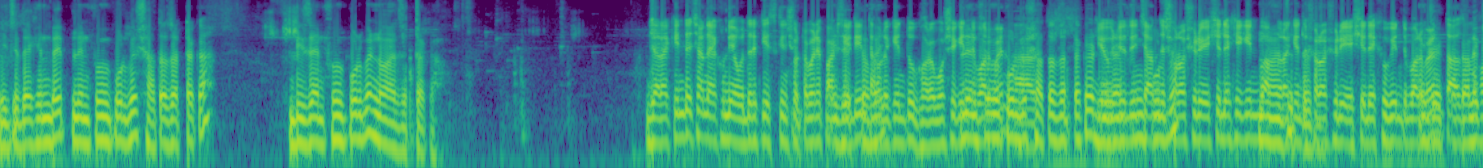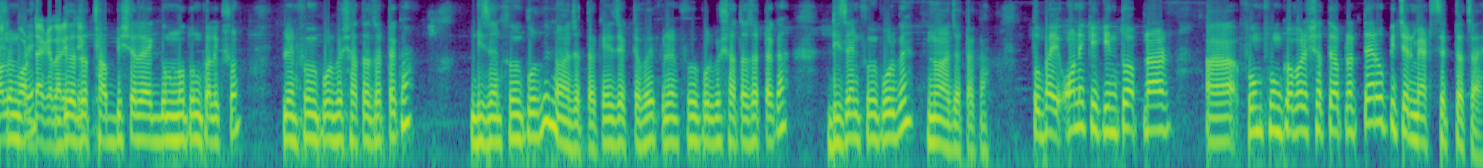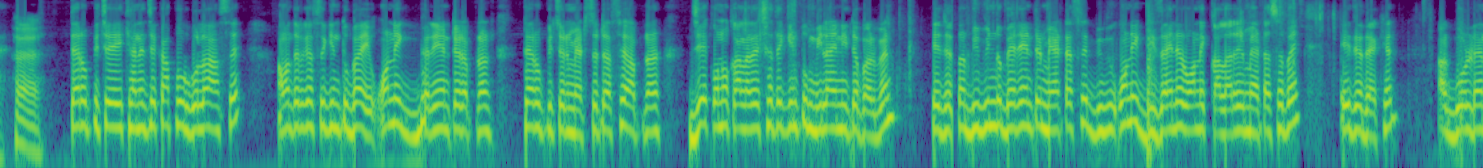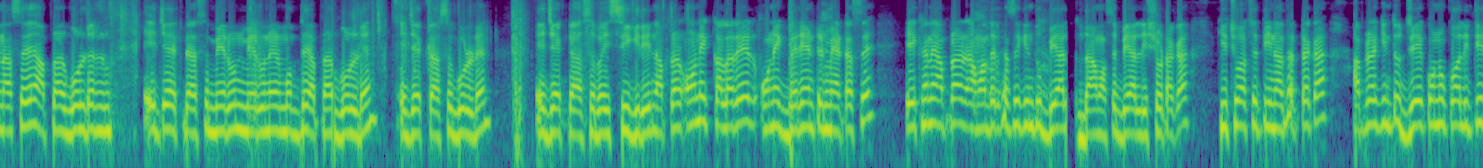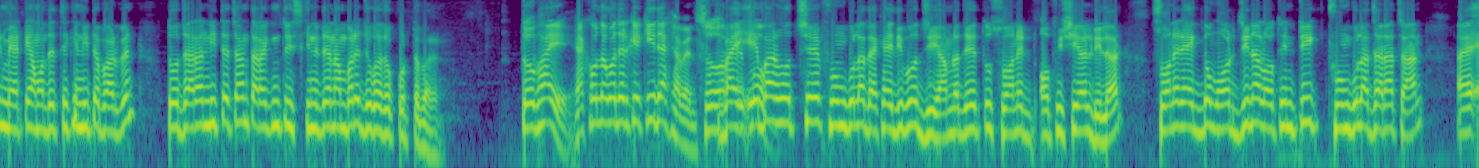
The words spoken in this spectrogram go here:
এই যে দেখেন ভাই প্লেন ফোমে পড়বে সাত হাজার টাকা ডিজাইন ফোমে পড়বে নয় হাজার টাকা। যারা কিনতে চান এখনই আমাদেরকে স্ক্রিনশটটা মানে পাঠিয়ে দিন তাহলে কিন্তু ঘরে বসে কিনতে পারবেন। পড়বে আর সাত হাজার টাকা কেউ যদি চান যে সরাসরি এসে দেখে কিন্তু আপনারা কিন্তু সরাসরি এসে দেখেও কিনতে পারবেন। তাজমহল পর্দা গ্যালারি দুই হাজার ছাব্বিশ সালে একদম নতুন কালেকশন প্লেন ফোমে পড়বে সাত হাজার টাকা ডিজাইন ফোমে পড়বে নয় হাজার টাকা। এই যে একটা ভাই প্লেন ফোমে পড়বে সাত হাজার টাকা ডিজাইন ফোমে পড়বে নয় হাজার টাকা। তো ভাই অনেকে কিন্তু আপনার ফোম ফোম কভারের সাথে আপনার তেরো পিচের ম্যাট সেটটা চায়। হ্যাঁ। তেরো পিচের এখানে যে কাপড়গুলো আছে আমাদের কাছে কিন্তু ভাই অনেক ভ্যারিয়েন্টের আপনার তেরো পিচের ম্যাট সেট আছে। আপনার যে কোনো কালারের সাথে কিন্তু মিলাই নিতে পারবেন। এই যে আপনার বিভিন্ন ভ্যারিয়েন্টের ম্যাট আছে অনেক ডিজাইনের অনেক কালারের ম্যাট আছে ভাই। এই যে দেখেন আর গোল্ডেন আছে আপনার গোল্ডেন এই যে একটা আছে মেরুন মেরুনের মধ্যে আপনার গোল্ডেন এই যে একটা আছে গোল্ডেন এই যে একটা আছে ভাই সি গ্রিন আপনার অনেক কালারের অনেক ভ্যারিয়েন্টের ম্যাট আছে। এখানে আপনার আমাদের কাছে কিন্তু দাম আছে বিয়াল্লিশশো টাকা কিছু আছে তিন হাজার টাকা। আপনারা কিন্তু যে কোনো কোয়ালিটির ম্যাটই আমাদের থেকে নিতে পারবেন। তো যারা নিতে চান তারা কিন্তু স্ক্রিনে দেওয়া নাম্বারে যোগাযোগ করতে পারেন। তো ভাই এখন আমাদেরকে কি দেখাবেন? ভাই এবার হচ্ছে ফোমগুলা দেখাই দিব। জি আমরা যেহেতু সোয়ানের অফিসিয়াল ডিলার সোয়ানের একদম অরিজিনাল অথেন্টিক ফোমগুলা যারা চান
